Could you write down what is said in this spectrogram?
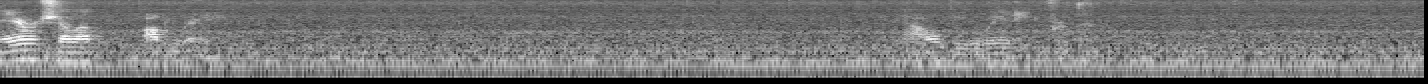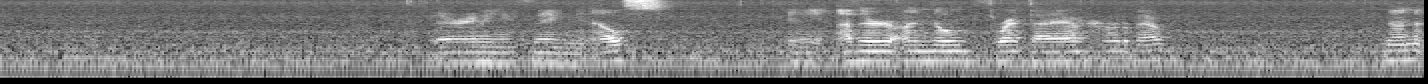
they ever show up, I'll be ready. And I will be waiting for them. Is there anything else? Any other unknown threat that I haven't heard about? None?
